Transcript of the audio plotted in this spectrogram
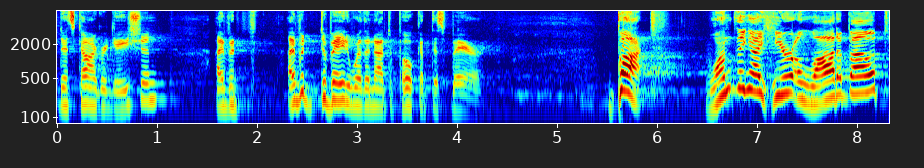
this congregation. I've been, I've been debating whether or not to poke at this bear. But one thing I hear a lot about,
